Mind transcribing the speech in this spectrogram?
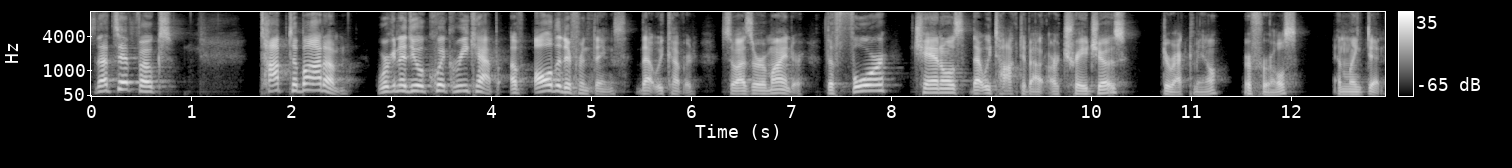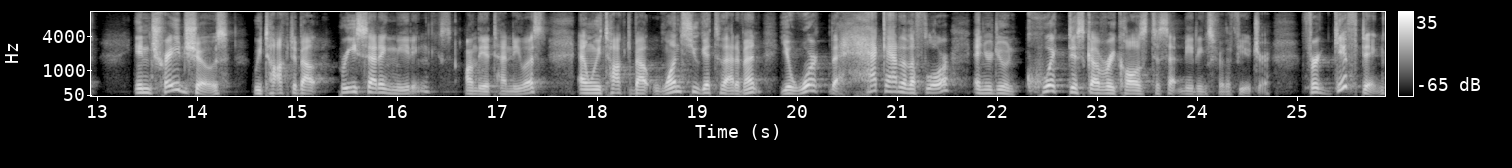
So that's it, folks. Top to bottom, we're going to do a quick recap of all the different things that we covered. So, as a reminder, the four channels that we talked about are trade shows, direct mail, referrals, and LinkedIn. In trade shows, we talked about presetting meetings on the attendee list. And we talked about once you get to that event, you work the heck out of the floor and you're doing quick discovery calls to set meetings for the future. For gifting,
